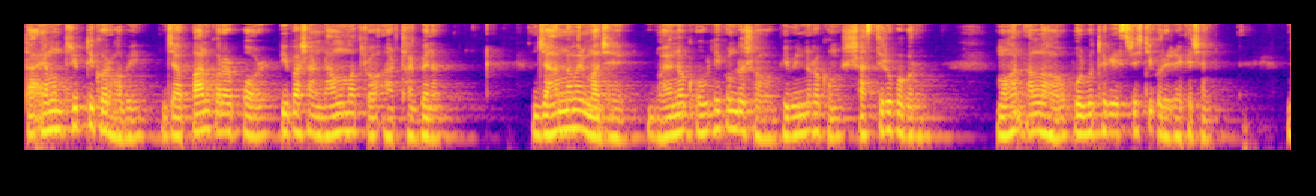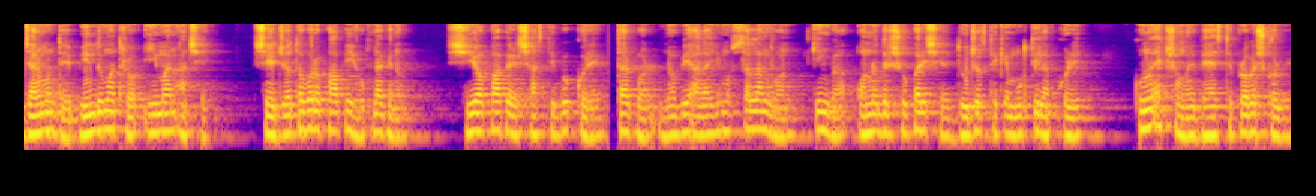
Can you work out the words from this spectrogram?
তা এমন তৃপ্তিকর হবে যা পান করার পর পিপাসার নামমাত্র আর থাকবে না। জাহান্নামের মাঝে ভয়ানক অগ্নিকুণ্ড সহ বিভিন্ন রকম শাস্তির উপকরণ মহান আল্লাহ পূর্ব থেকে সৃষ্টি করে রেখেছেন। যার মধ্যে বিন্দুমাত্র ইমান আছে, সে যত বড় পাপই হোক না কেন স্বীয় পাপের শাস্তি ভোগ করে তারপর নবী আলাহিমুসাল্লামগণ কিংবা অন্যদের সুপারিশে দুজক থেকে মুক্তি লাভ করে কোনো এক সময় বেহেস্তে প্রবেশ করবে।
